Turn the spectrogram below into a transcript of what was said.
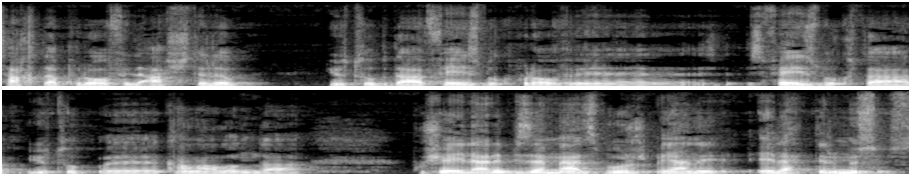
saxta profil açdırıb YouTube-da, Facebook profil, Facebook-da, YouTube e, kanalında bu şeyləri bizə məcbur, yəni elətdirmisiniz.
